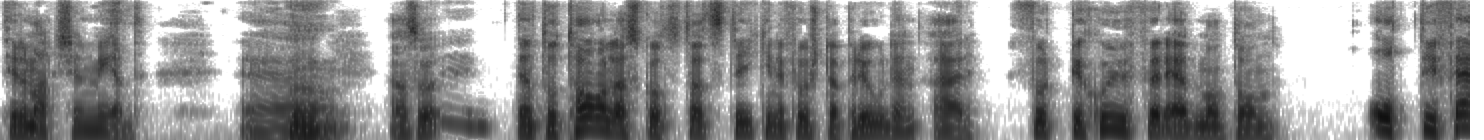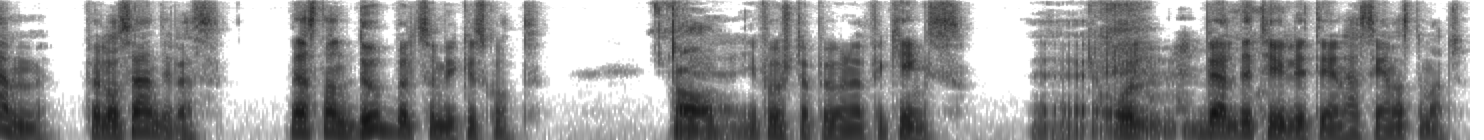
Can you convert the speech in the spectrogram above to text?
till matchen med. Eh, mm. Alltså den totala skottstatistiken i första perioden är 47 för Edmonton, 85 för Los Angeles. Nästan dubbelt så mycket skott ja. eh, i första perioden för Kings. Eh, och väldigt tydligt i den här senaste matchen.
